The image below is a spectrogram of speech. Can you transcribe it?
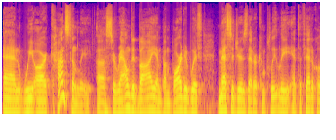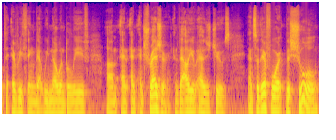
And we are constantly uh, surrounded by and bombarded with messages that are completely antithetical to everything that we know and believe um, and, and, and treasure and value as Jews. And so, therefore, the shul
